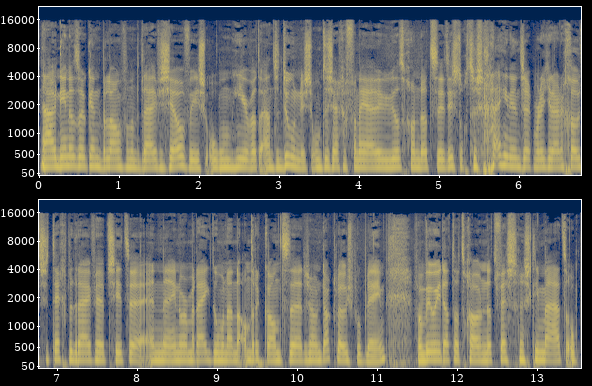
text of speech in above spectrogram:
Nou, ik denk dat het ook in het belang van de bedrijven zelf is om hier wat aan te doen. Dus om te zeggen van, nou ja, je wilt gewoon dat het is toch te schrijnend, zeg maar, dat je daar de grootste techbedrijven hebt zitten en enorme rijkdom en aan de andere kant uh, zo'n dakloos probleem. Van wil je dat dat gewoon dat vestigingsklimaat op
